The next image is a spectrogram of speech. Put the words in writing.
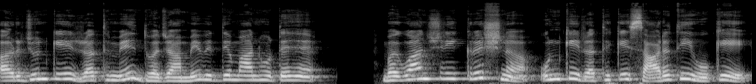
अर्जुन के रथ में ध्वजा में विद्यमान होते हैं। भगवान श्री कृष्ण उनके रथ के सारथी होके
